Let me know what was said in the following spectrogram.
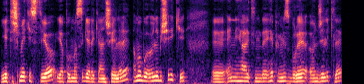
yetişmek istiyor yapılması gereken şeylere ama bu öyle bir şey ki e, en nihayetinde hepimiz buraya öncelikle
